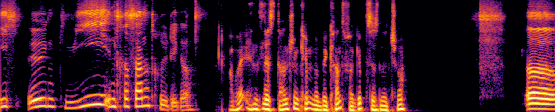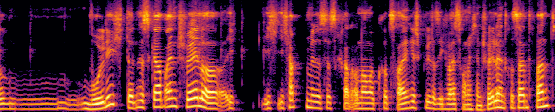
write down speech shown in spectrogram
ich irgendwie interessant, Rüdiger. Aber Endless Dungeon kommt mir bekannt vor. Gibt es das nicht schon? Ähm, wohl nicht, denn es gab einen Trailer. Ich, ich, ich habe mir das jetzt gerade auch noch mal kurz reingespielt, dass ich weiß, warum ich den Trailer interessant fand.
